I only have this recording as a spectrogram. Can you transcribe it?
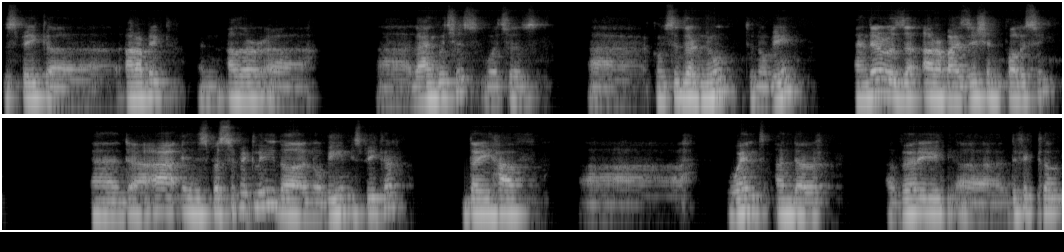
to speak uh, Arabic and other uh, uh, languages, which is uh, considered new to Nubian, and there was an Arabization policy, and, uh, and specifically the Nubian speaker, they have went under a very difficult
